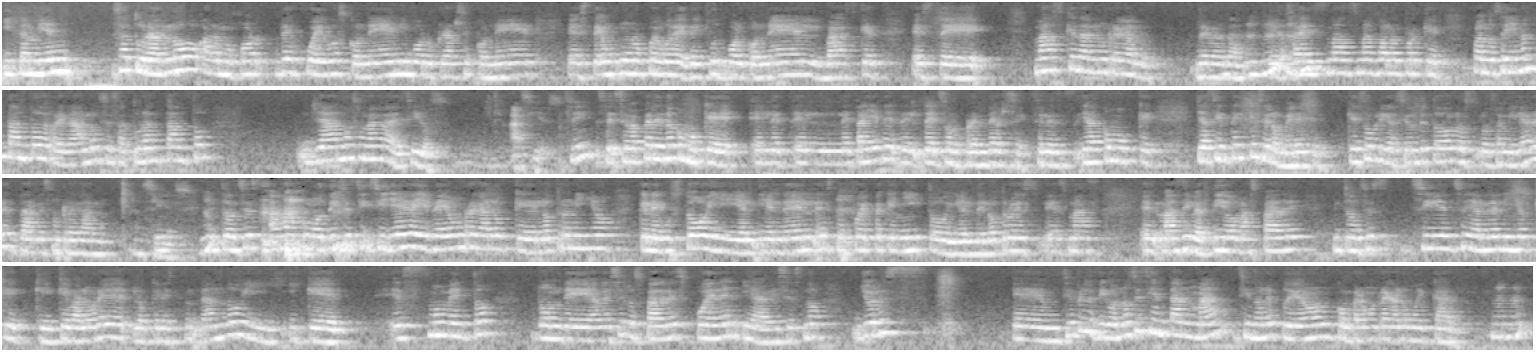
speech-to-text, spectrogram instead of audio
y también saturarlo a lo mejor de juegos con él, involucrarse con él, este, un, un juego de, de fútbol con él, básquet, este, más que darle un regalo, de verdad. Ujú, Y, o sea, es más, más valor porque cuando se llenan tanto de regalos, se saturan tanto, ya no son agradecidos. Así es. ¿sí? Se, se va perdiendo como que el, el detalle de, de- del sorprenderse, se les, ya como que ya sienten que se lo merecen, que es obligación de todos los, los familiares darles un regalo. Así ¿sí? es, ¿no? Entonces, ajá, como dice, si, si llega y ve un regalo que el otro niño que le gustó y el, y el de él este, fue pequeñito y el del otro es, es más, es más divertido, más padre, entonces sí enseñarle al niño que, que, que valore lo que le están dando y, y que es momento donde a veces los padres pueden y a veces no. Yo les eh, siempre les digo, no se sientan mal si no le pudieron comprar un regalo muy caro.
